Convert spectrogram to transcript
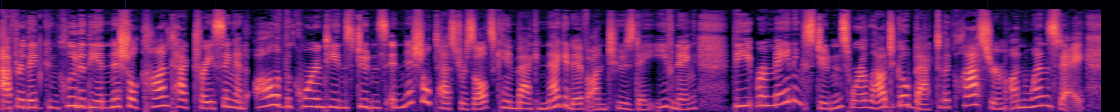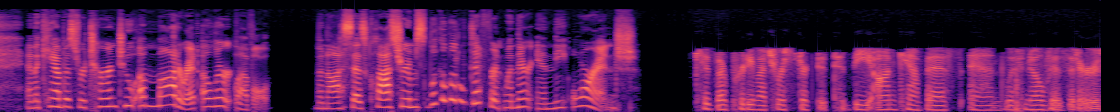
After they'd concluded the initial contact tracing and all of the quarantined students' initial test results came back negative on Tuesday evening, the remaining students were allowed to go back to the classroom on Wednesday, and the campus returned to a moderate alert level. Vanasse says classrooms look a little different when they're in the orange kids are pretty much restricted to be on campus and with no visitors.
